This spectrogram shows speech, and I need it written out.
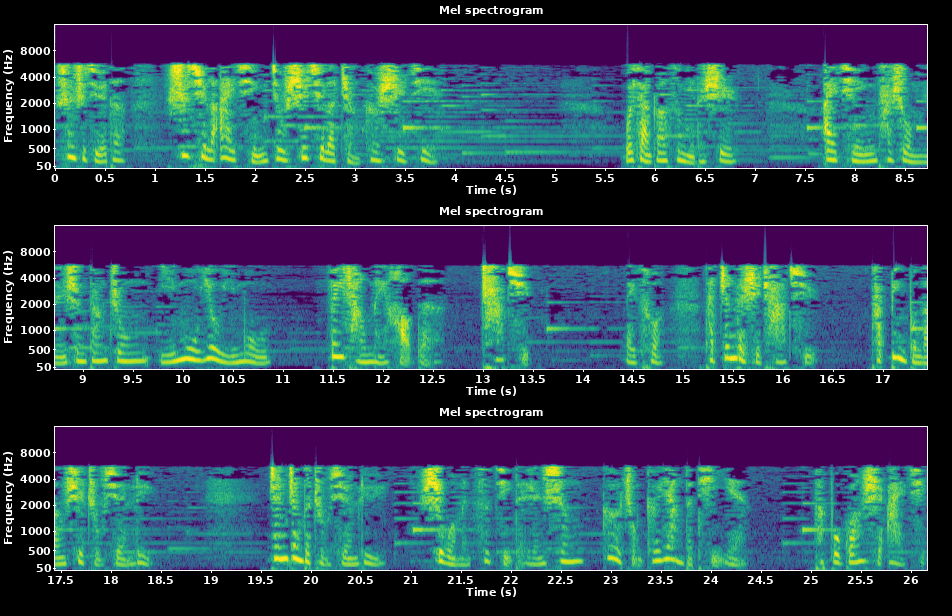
甚至觉得失去了爱情就失去了整个世界。我想告诉你的是，爱情它是我们人生当中一幕又一幕非常美好的插曲。没错，它真的是插曲，它并不能是主旋律。真正的主旋律是我们自己的人生各种各样的体验，它不光是爱情。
